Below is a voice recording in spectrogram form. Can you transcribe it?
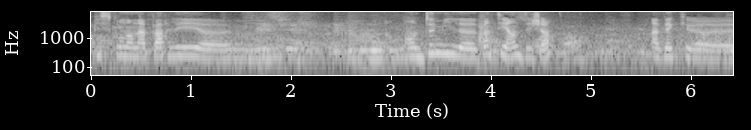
puisqu'on en a parlé euh, en, 2021 déjà, avec euh,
